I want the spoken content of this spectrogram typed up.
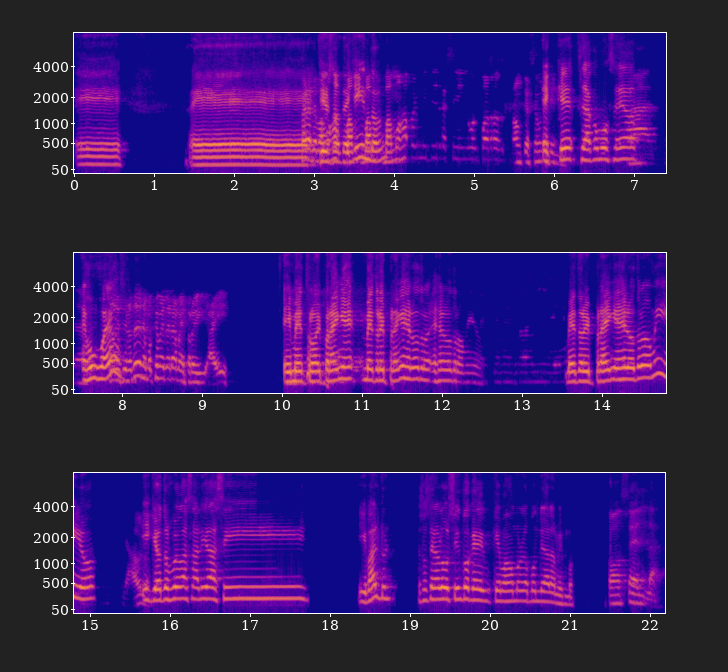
eh, eh, Espérate, vamos, a, vamos- vamos permitir Resident Evil 4, aunque sea un Es que, sea como sea, ya. es un juego. Si no tenemos que meter a Metroid ahí. Y Metroid Prime es, Metroid Prime es el otro, es el otro mío. Metroid Prime es el otro mío. Diablo. ¿Y qué otro juego ha salido así? Y Baldur. Esos serían los cinco que, que más o menos lo pondría ahora mismo. Con Zelda.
